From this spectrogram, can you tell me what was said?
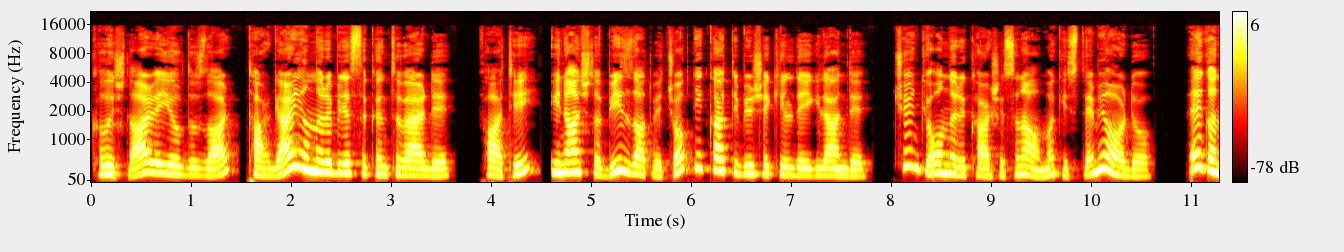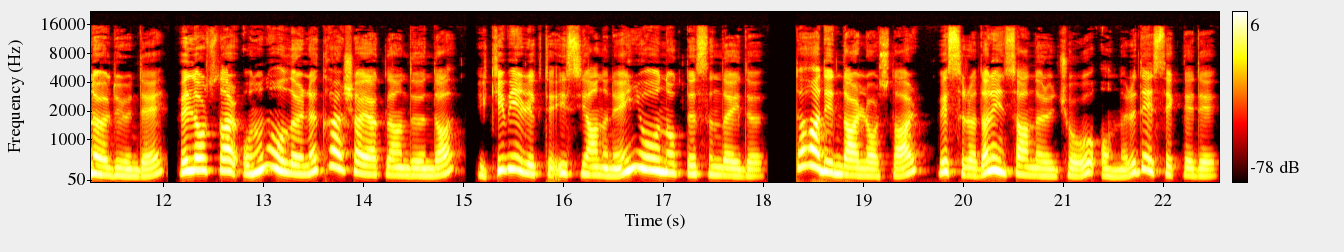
Kılıçlar ve yıldızlar Targaryenlara bile sıkıntı verdi. Fatih, inançla bizzat ve çok dikkatli bir şekilde ilgilendi. Çünkü onları karşısına almak istemiyordu. Egan öldüğünde ve lordlar onun oğullarına karşı ayaklandığında iki birlikte isyanın en yoğun noktasındaydı. Daha dindar lordlar ve sıradan insanların çoğu onları destekledi.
